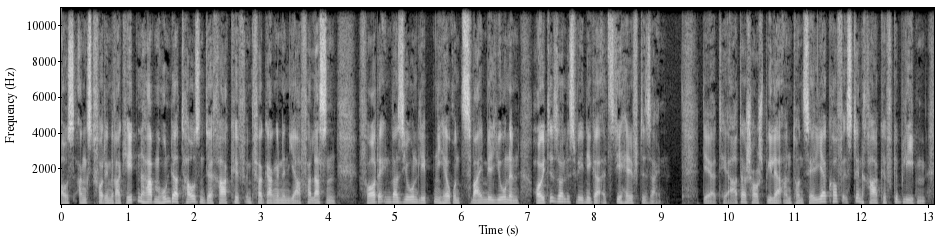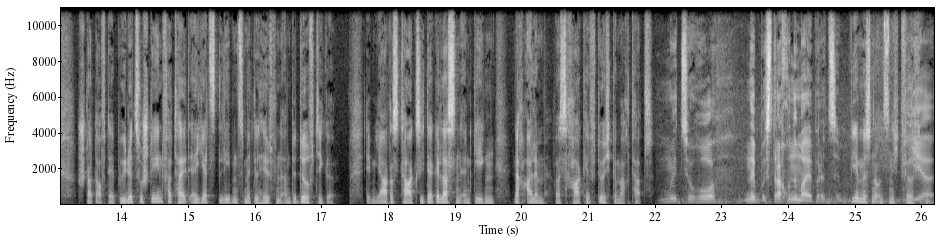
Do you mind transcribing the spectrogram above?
Aus Angst vor den Raketen haben Hunderttausende Kharkiv im vergangenen Jahr verlassen. Vor der Invasion lebten hier rund zwei Millionen. Heute soll es weniger als die Hälfte sein. Der Theaterschauspieler Anton Seljakow ist in Kharkiv geblieben. Statt auf der Bühne zu stehen, verteilt er jetzt Lebensmittelhilfen an Bedürftige. Dem Jahrestag sieht er gelassen entgegen, nach allem, was Kharkiv durchgemacht hat. Wir müssen uns nicht fürchten.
